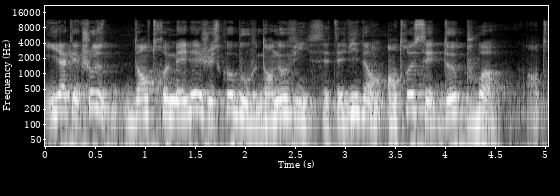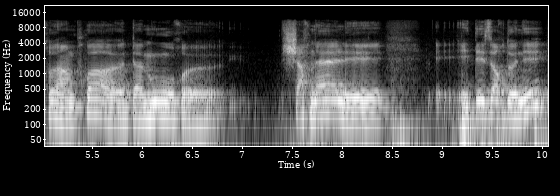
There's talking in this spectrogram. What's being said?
il y a quelque chose d'entremêlé jusqu'au bout dans nos vies, c'est évident, entre ces deux poids, entre un poids euh, d'amour euh, charnel et, désordonné,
